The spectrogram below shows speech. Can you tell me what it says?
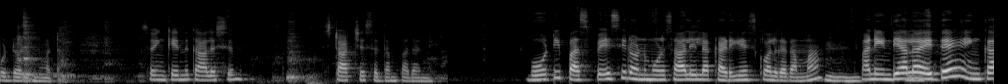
బుడ్డోడు అనమాట. సో ఇంకెందుకు ఆలస్యం? స్టార్ట్ చేసేద్దాం పదండి. బోటి పసుపు వేసి రెండు మూడు సార్లు ఇలా కడిగేసుకోవాలి కదమ్మా. మన ఇండియాలో అయితే ఇంకా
